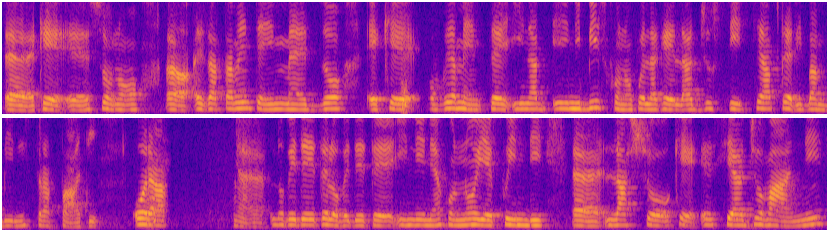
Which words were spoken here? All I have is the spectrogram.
eh, che eh, sono esattamente in mezzo e che ovviamente ovviamente inibiscono quella che è la giustizia per i bambini strappati. Ora, eh, lo vedete, lo vedete in linea con noi e quindi eh, lascio che eh, sia Giovanni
